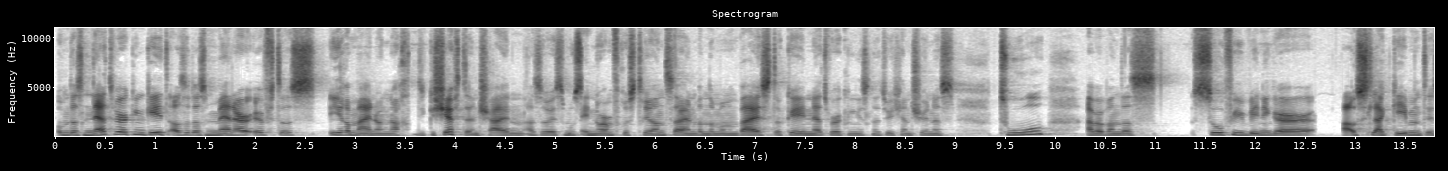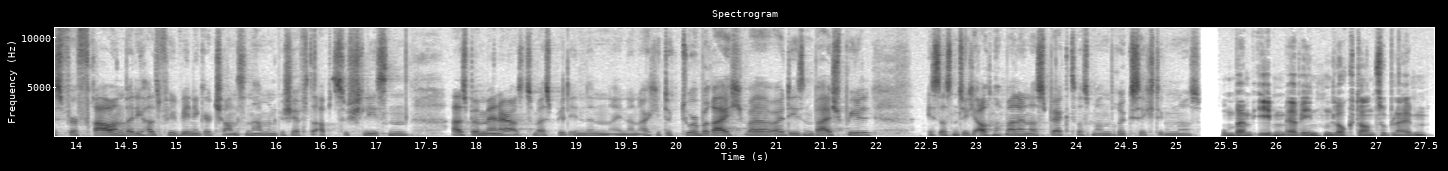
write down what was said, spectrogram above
um das Networking geht, also dass Männer öfters ihrer Meinung nach die Geschäfte entscheiden. Also es muss enorm frustrierend sein, wenn man weiß, okay, Networking ist natürlich ein schönes Tool, aber wenn das so viel weniger ausschlaggebend ist für Frauen, weil die halt viel weniger Chancen haben, Geschäfte abzuschließen als bei Männern. Also zum Beispiel in den, in den Architekturbereich bei, bei diesem Beispiel ist das natürlich auch nochmal ein Aspekt, was man berücksichtigen muss. Um beim eben erwähnten Lockdown zu bleiben,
